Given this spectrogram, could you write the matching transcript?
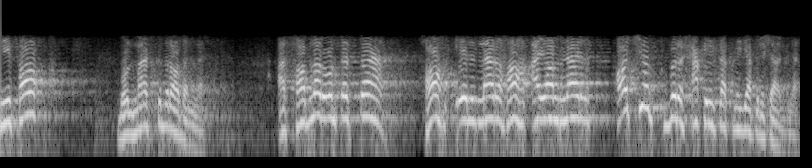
nifoq bo'lmasdi birodarlar. Ashoblar o'rtasida xoh erlar xoh ayollar ochiq bir haqiqatni gapirishardilar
